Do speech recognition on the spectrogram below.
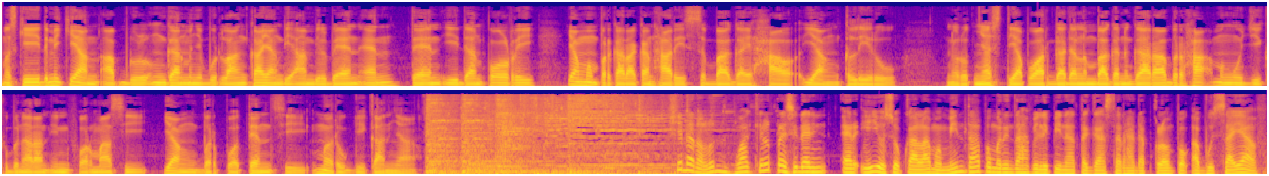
Meski demikian, Abdul enggan menyebut langkah yang diambil BNN, TNI, dan Polri yang memperkarakan Haris sebagai hal yang keliru. Menurutnya, setiap warga dan lembaga negara berhak menguji kebenaran informasi yang berpotensi merugikannya. Syedaralun, Wakil Presiden RI Yusuf Kala meminta pemerintah Filipina tegas terhadap kelompok Abu Sayyaf.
